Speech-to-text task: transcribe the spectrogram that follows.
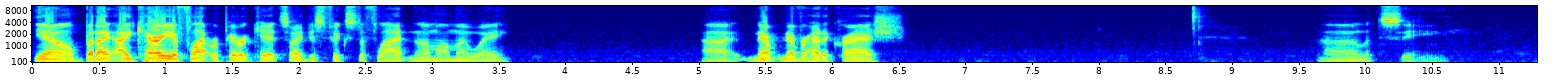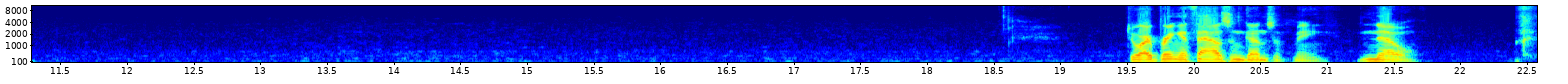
You know, but I, I, carry a flat repair kit, so I just fixed a flat and I'm on my way. Uh, never, never had a crash. Uh, let's see. Do I bring a thousand guns with me? No.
